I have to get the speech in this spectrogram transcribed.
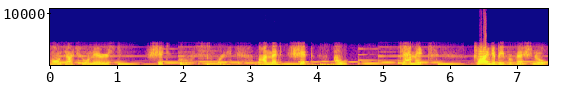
contact your nearest shit. Ooh, sorry. I meant ship. Oh, damn it. Trying to be professional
